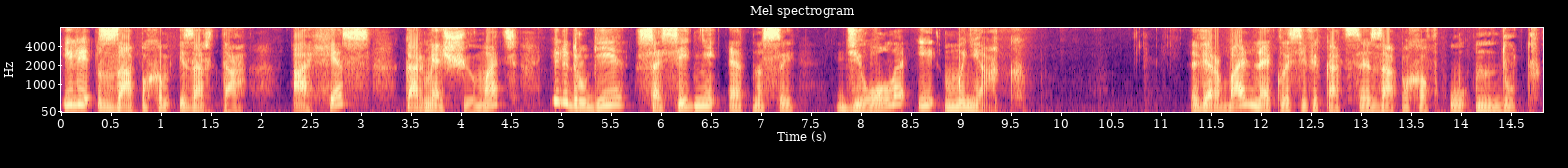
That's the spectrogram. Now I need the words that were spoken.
или запахом изо рта, а хес кормящую мать или другие соседние этносы диола и маниак. Вербальная классификация запахов у ндут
